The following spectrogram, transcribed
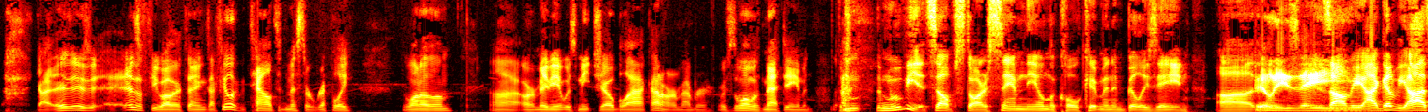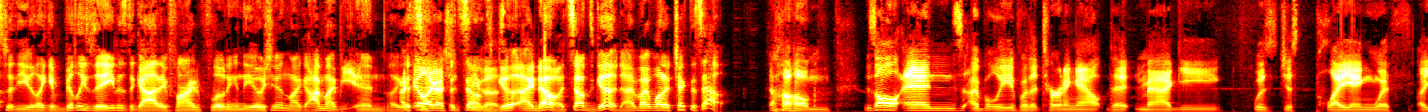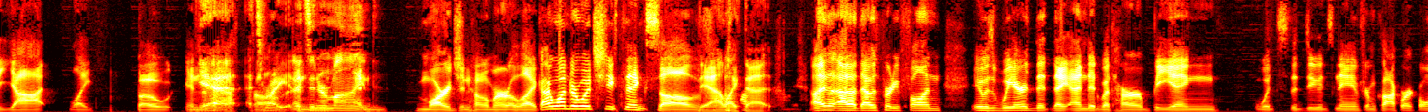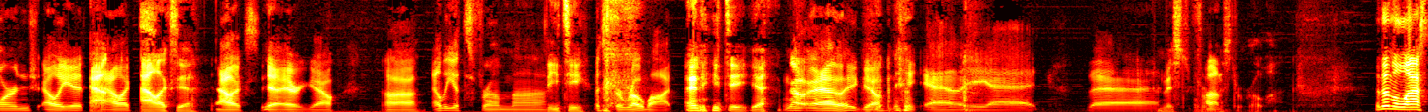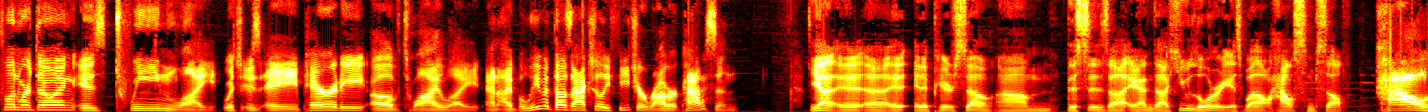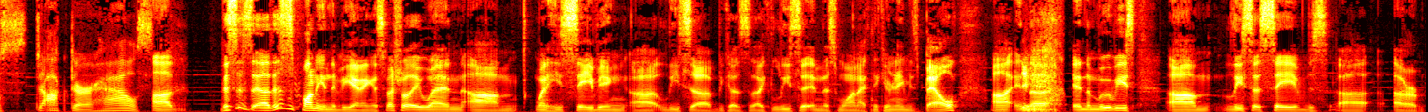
God, there's, there's a few other things. I feel like the talented Mr. Ripley, is one of them, uh, or maybe it was Meet Joe Black. I don't remember. It was the one with Matt Damon. The, the movie itself stars Sam Neill, Nicole Kidman, and Billy Zane. Uh, Billy Zane. So I gotta be honest with you. Like, if Billy Zane is the guy they find floating in the ocean, like I might be in. Like, I feel like I should It see sounds this. good. I know it sounds good. I might want to check this out. Um, this all ends, I believe, with it turning out that Maggie was just playing with a yacht like boat in the Yeah, bathtub, that's right. That's in her mind. Marge and Homer are like, I wonder what she thinks of. Yeah, I like that. I, I thought that was pretty fun. It was weird that they ended with her being what's the dude's name from Clockwork Orange? Elliot, Al- Alex, Alex, yeah, Alex. Yeah, there you go. Uh, Elliot's from uh, E.T. Mr. Robot. and E.T. Yeah, No, yeah, there you go. Elliot. There. Mr. From Um, Mr. Robot. And then the last one we're doing is Tween Light, which is a parody of Twilight, and I believe it does actually feature Robert Pattinson. Yeah, it, uh, it it appears so. Um, this is uh, and uh, Hugh Laurie as well, House himself. House, Doctor House. Uh, this is uh, this is funny in the beginning, especially when um, when he's saving uh, Lisa because like Lisa in this one, I think her name is Belle. Uh, in Yeah. the in the movies, um, Lisa saves uh, or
